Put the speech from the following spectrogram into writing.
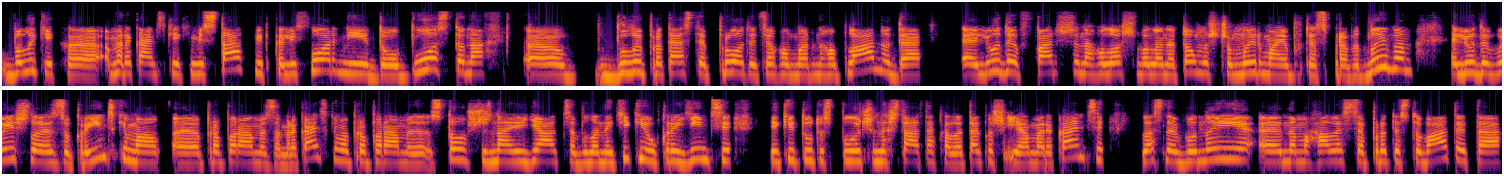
великих е, американських містах від Каліфорнії до Бостона. Е, Були протести проти цього мирного плану, де е, люди вперше наголошували на тому, що мир має бути справедливим. Люди вийшли з українськими е, прапорами, з американськими прапорами. З того, що знаю я, це були не тільки українці, які тут у Сполучених Штатах, але також і американці. Власне, вони е, намагалися протестувати та е,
